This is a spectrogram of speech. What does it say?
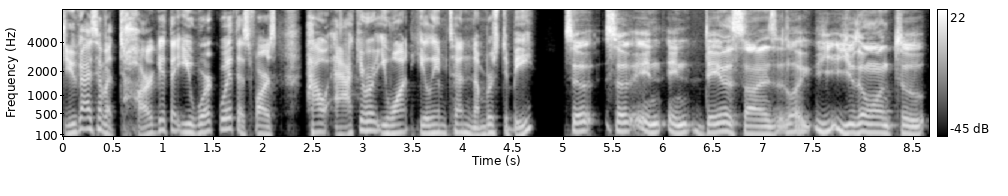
do you guys have a target that you work with as far as how accurate you want helium 10 numbers to be? So so in in data science like you don't want to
